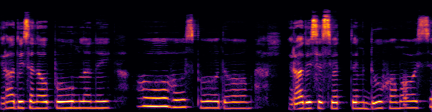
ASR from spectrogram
радуйся неопоумлений Господом, радуйся Святим Духом осяяний,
